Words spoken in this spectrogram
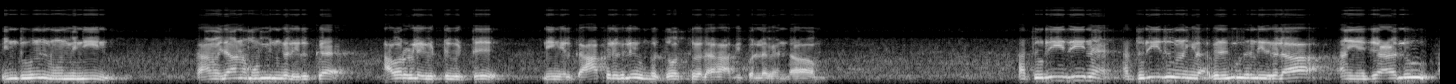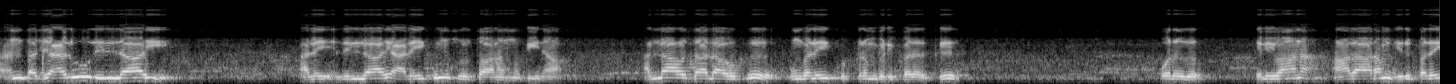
இந்துவின் மூமினின். காமிலான மூமின்கள் இருக்க அவர்களை விட்டுவிட்டு நீங்கள் காபிர்களே உங்கள் தோஸ்துகளாக ஆக்கிக் கொள்ள வேண்டாம். அத்துரீதீன அத்துரீது நீங்கள் விரும்புகின்றீர்களா? அந்த அஜாலு இல்லாஹி அலை லில்லாஹி அலைக்கும் சுல்தானம் முபீனா. அல்லாஹு தாலாவுக்கு உங்களை குற்றம் பிடிப்பதற்கு ஒரு தெளிவான ஆதாரம் இருப்பதை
